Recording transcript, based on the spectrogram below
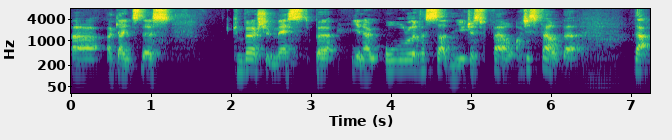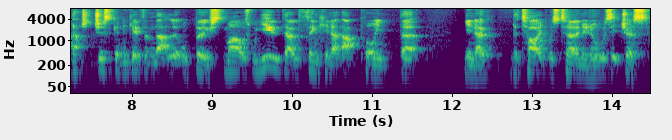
uh, against us. Conversion missed, but you know, all of a sudden, you just felt. I just felt that that that's just going to give them that little boost. Miles, were you though thinking at that point that you know the tide was turning, or was it just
